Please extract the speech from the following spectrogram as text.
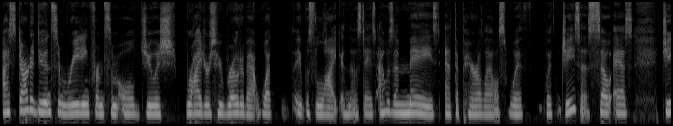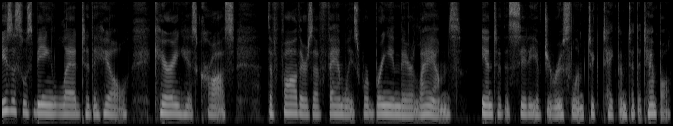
I started doing some reading from some old Jewish writers who wrote about what it was like in those days. I was amazed at the parallels with with Jesus. So as Jesus was being led to the hill carrying his cross, the fathers of families were bringing their lambs into the city of Jerusalem to take them to the temple.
